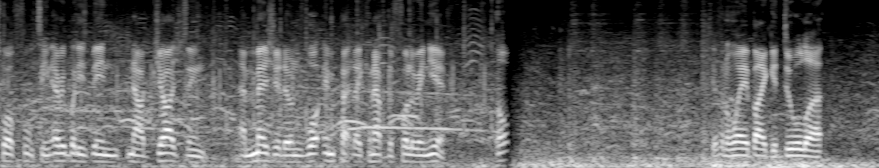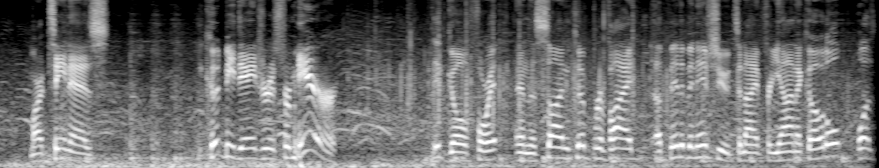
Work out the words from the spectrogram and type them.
12, 14. Everybody's being now judged and, and measured on what impact they can have the following year. Given away by Gadula. Martinez, could be dangerous from here. Did go for it, and the sun could provide a bit of an issue tonight for Yannik Oettl. Was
